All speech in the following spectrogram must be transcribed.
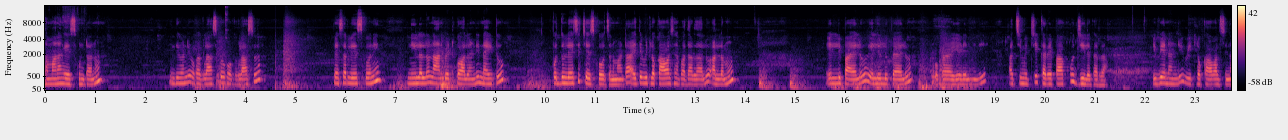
సమానంగా వేసుకుంటాను. ఇదిగోండి ఒక గ్లాసుకు ఒక గ్లాసు పెసర్లు వేసుకొని నీళ్ళల్లో నానబెట్టుకోవాలండి నైటు. పొద్దున్న లేచి చేసుకోవచ్చు అనమాట అయితే వీటిలో కావాల్సిన పదార్థాలు అల్లము ఎల్లిపాయలు ఎల్లుల్లిపాయలు ఒక ఏడెనిమిది పచ్చిమిర్చి కరివేపాకు జీలకర్ర. ఇవేనండి వీటిలో కావాల్సిన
